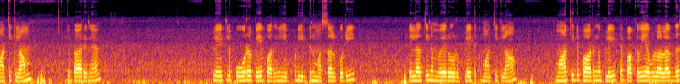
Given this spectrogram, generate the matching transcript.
மாற்றிக்கலாம் இங்கே பாருங்கள் பிளேட்டில் போகிறப்பே பாருங்கள் எப்படி இருக்குன்னு மசால் பொரி எல்லாத்தையும் நம்ம வேறு ஒரு பிளேட்டுக்கு மாற்றிக்கலாம் மாற்றிட்டு பாருங்கள் பிளேட்டை பார்க்கவே எவ்வளோ அழகாக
